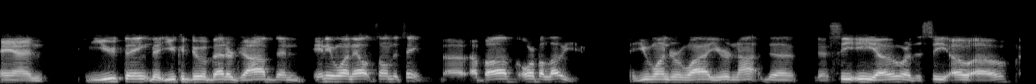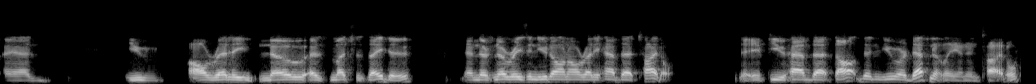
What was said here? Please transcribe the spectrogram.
and you think that you could do a better job than anyone else on the team, uh, above or below you And you wonder why you're not the, the CEO or the COO and you already know as much as they do. And there's no reason you don't already have that title. If you have that thought, then you are definitely an entitled.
